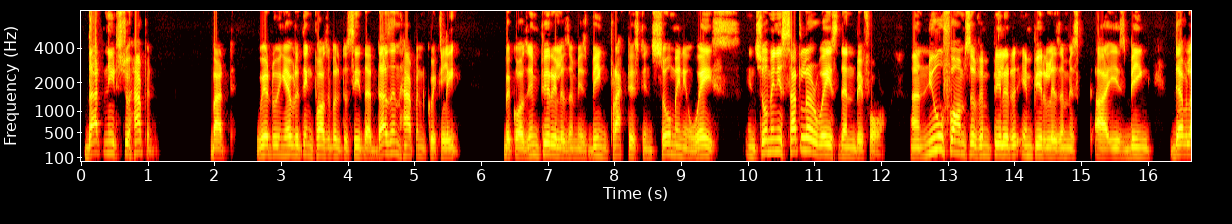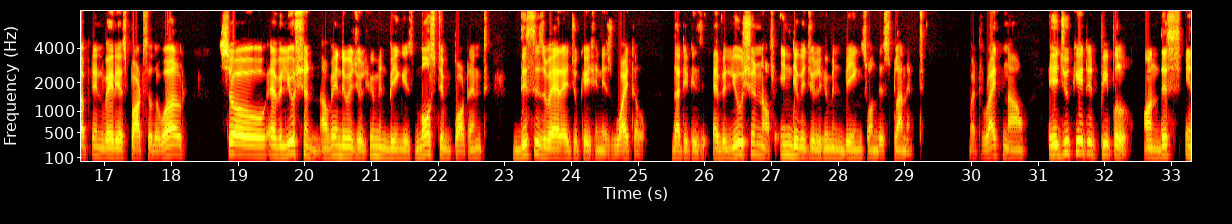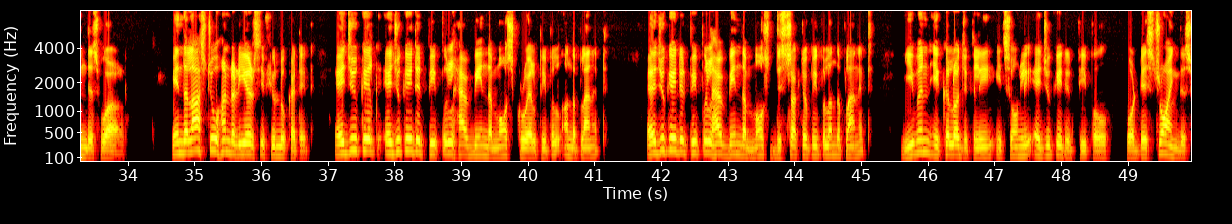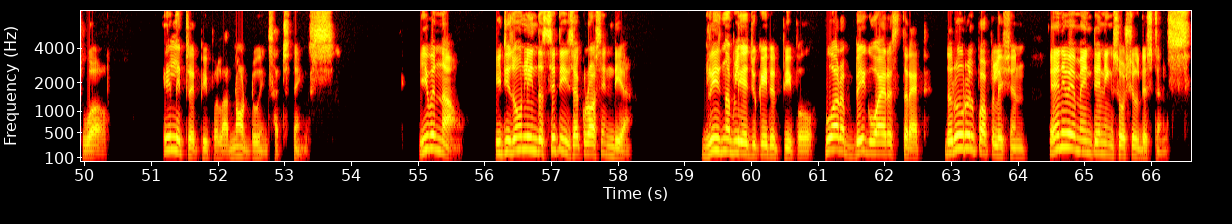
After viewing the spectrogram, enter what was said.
That needs to happen. But we are doing everything possible to see that doesn't happen quickly because imperialism is being practiced in so many ways, in so many subtler ways than before. And new forms of imperial imperialism is… Uh, is being developed in various parts of the world. So, evolution of individual human being is most important. This is where education is vital, that it is evolution of individual human beings on this planet. But right now, educated people on this in this world. In the last two hundred years, if you look at it, educate, educated people have been the most cruel people on the planet. Educated people have been the most destructive people on the planet. Even ecologically, it's only educated people who are destroying this world. Illiterate people are not doing such things. Even now, it is only in the cities across India reasonably educated people who are a big virus threat, the rural population anyway maintaining social distance.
